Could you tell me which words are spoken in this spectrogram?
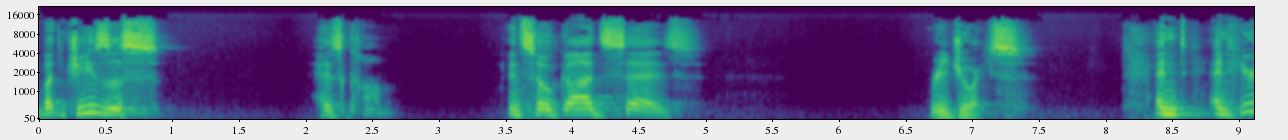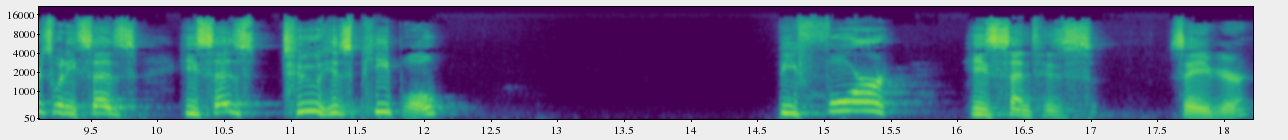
But Jesus has come. And so God says, rejoice. And, and here's what he says. He says to his people before he sent his Savior,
